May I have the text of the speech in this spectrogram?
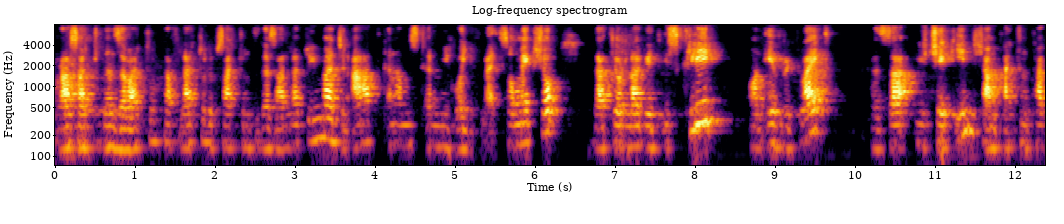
ራሳችሁ ገንዘባችሁ ከፍላችሁ ልብሳችሁን ትገዛላችሁ። imagine አራት ቀን አምስት ቀን የሚቆይ flight so make sure that your luggage is clean on every flight። ከዛ you check in ሻንጣችሁን tag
